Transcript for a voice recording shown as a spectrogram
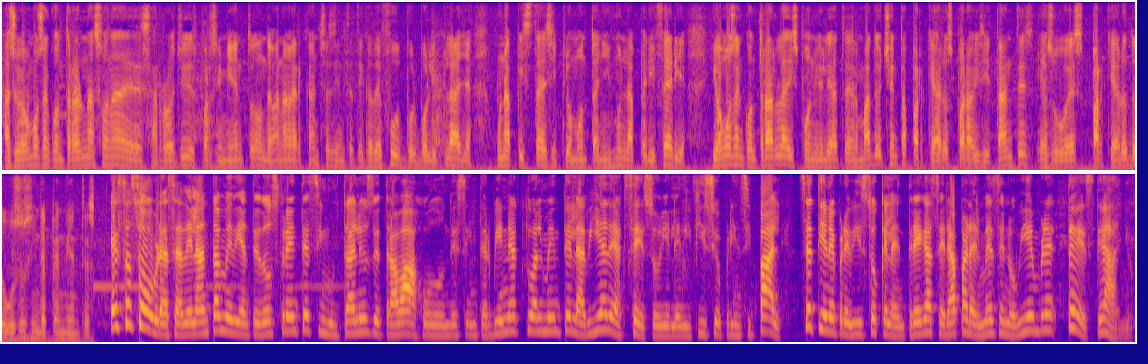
Así vamos a encontrar una zona de desarrollo y esparcimiento donde van a haber canchas sintéticas de fútbol, playa, una pista de ciclomontañismo en la periferia y vamos a encontrar la disponibilidad de tener más de 80 parqueaderos para visitantes y a su vez parqueaderos de usos independientes. Estas obras se adelantan mediante dos frentes simultáneos de trabajo donde se interviene actualmente la vía de acceso y el edificio principal. Se tiene previsto que la entrega será para el mes de noviembre de este año.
